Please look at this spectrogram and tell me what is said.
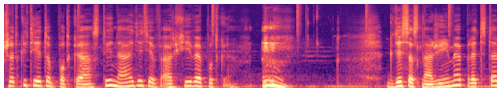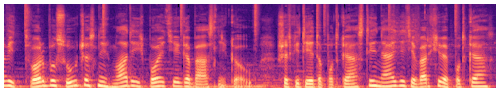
Všetky tieto podcasty nájdete v archíve podka... kde sa snažíme predstaviť tvorbu súčasných mladých poetiek a básnikov. Všetky tieto podcasty nájdete v archíve podcast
